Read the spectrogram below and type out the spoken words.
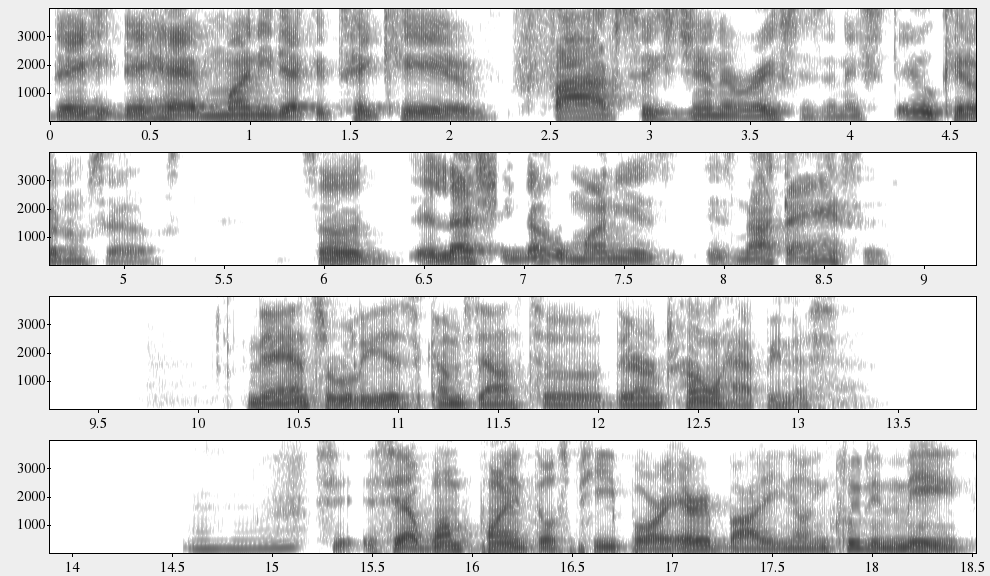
they they had money that could take care of five six generations and they still killed themselves. So it lets you know money is is not the answer. And the answer really is it comes down to their internal happiness. hmm See, see, at one point, those people or everybody, you know, including me,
